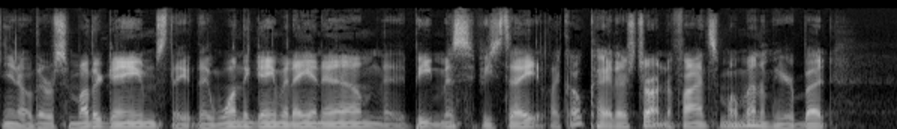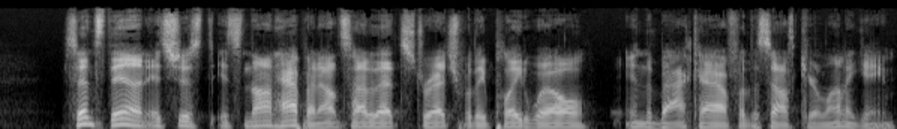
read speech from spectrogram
you know, there were some other games. They they won the game at A and M. They beat Mississippi State. Like, okay, they're starting to find some momentum here. But since then, it's just it's not happened outside of that stretch where they played well in the back half of the South Carolina game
